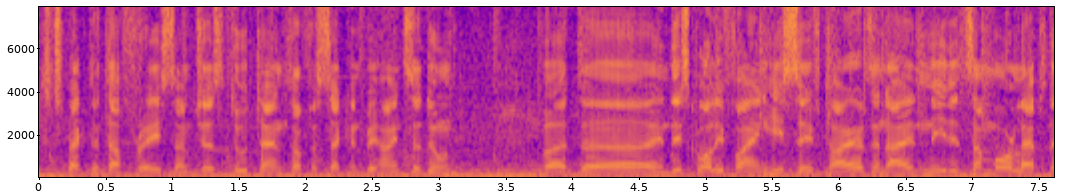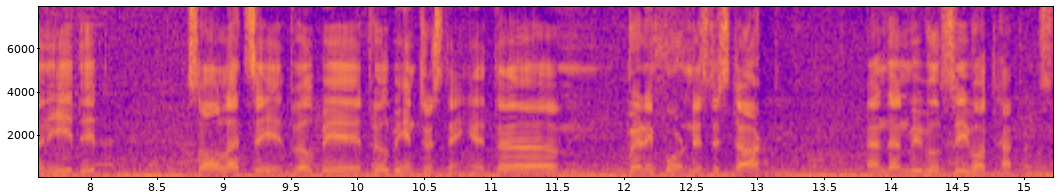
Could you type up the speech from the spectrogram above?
expect a tough race. I'm just two tenths of a second behind Sadoun. But uh, in this qualifying, he saved tires, and I needed some more laps than he did. So let's see. It will be it will be interesting. It um, very important is the start, and then we will see what happens.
